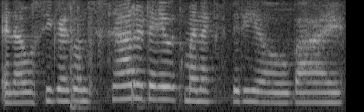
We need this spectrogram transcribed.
And I will see you guys on Saturday with my next video. Bye.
